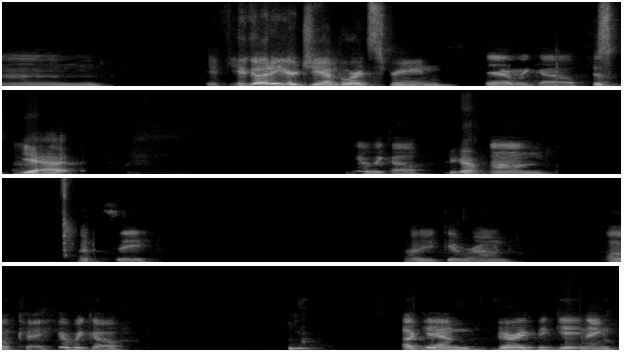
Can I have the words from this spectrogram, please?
Um, If you go to your Jamboard screen, there we go. just, yeah, Here we go. here you go. Um, let's see. How do you get around? Okay, here we go. Again, very beginning.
